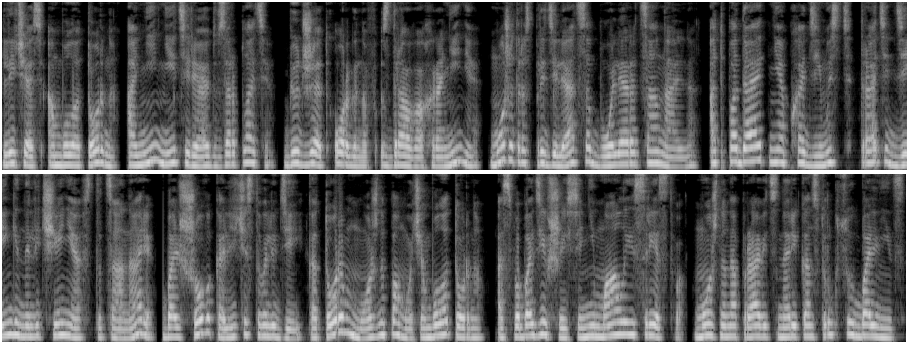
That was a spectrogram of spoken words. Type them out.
Лечась амбулаторно, они не теряют в зарплате. Бюджет органов здравоохранения может распределяться более рационально. Отпадает необходимость тратить деньги на лечение в стационаре большого количества людей, которым можно помочь амбулаторно. Освободившиеся немалые средства можно направить на реконструкцию больниц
